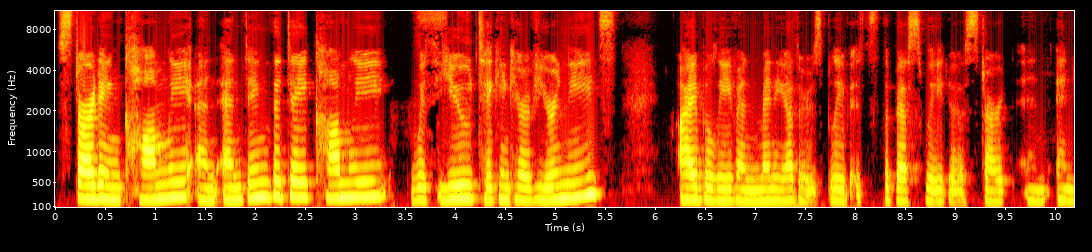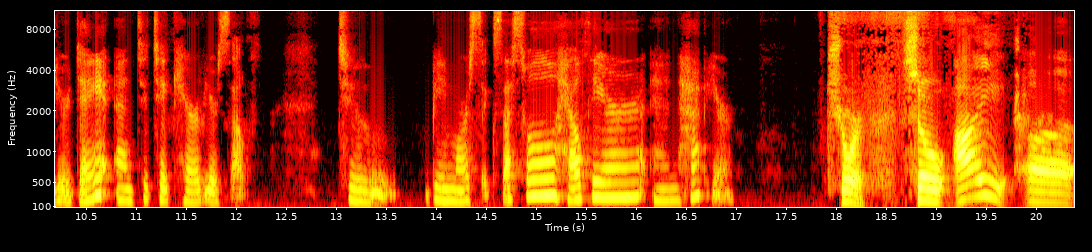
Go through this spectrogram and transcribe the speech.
starting calmly and ending the day calmly with you taking care of your needs I believe, and many others believe, it's the best way to start and end your day and to take care of yourself to be more successful, healthier, and happier. Sure. So I, uh,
